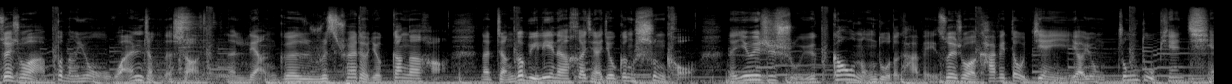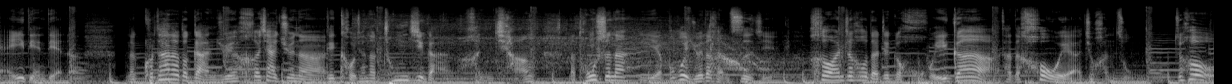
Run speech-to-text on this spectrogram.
所以说啊，不能用完整的 shot，那两个 ristretto 就刚刚好，那整个比例呢，喝起来就更顺口。那因为是属于高浓度的咖啡，所以说咖啡豆建议要用中度偏浅一点点的。那 cortado 的感觉喝下去呢，给口腔的冲击感很强，那同时呢，也不会觉得很刺激。喝完之后的这个回甘啊，它的后味啊就很足。最后，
